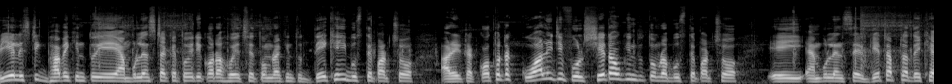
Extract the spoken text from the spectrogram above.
রিয়েলিস্টিকভাবে কিন্তু এই অ্যাম্বুলেন্সটাকে তৈরি করা হয়েছে, তোমরা কিন্তু দেখেই বুঝতে পারছ। আর এটা কতটা কোয়ালিটিফুল সেটাও কিন্তু তোমরা বুঝতে পারছ। এই অ্যাম্বুলেন্সের গেট আপটা দেখে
